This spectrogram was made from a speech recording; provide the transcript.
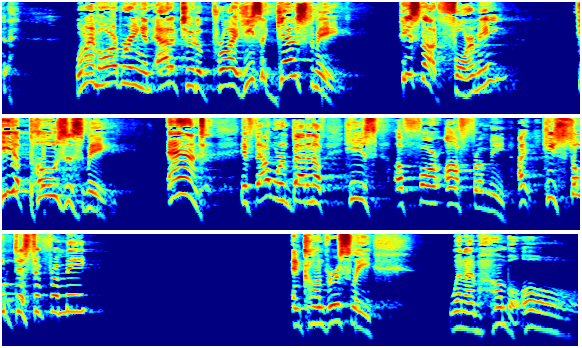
when I'm harboring an attitude of pride, he's against me. He's not for me. He opposes me. And if that weren't bad enough, he's afar off from me. I, he's so distant from me. And conversely, when I'm humble, oh,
